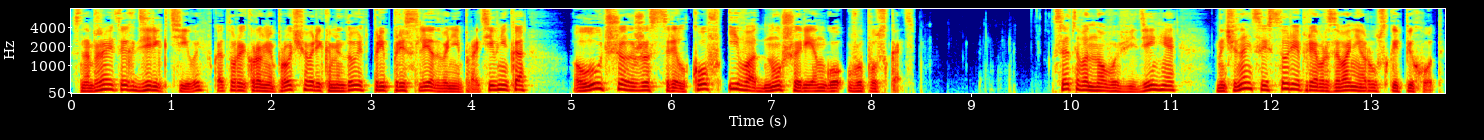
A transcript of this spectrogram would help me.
Снабжает их директивой, в которой, кроме прочего, рекомендует при преследовании противника лучших же стрелков и в одну шеренгу выпускать. С этого нововведения начинается история преобразования русской пехоты.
